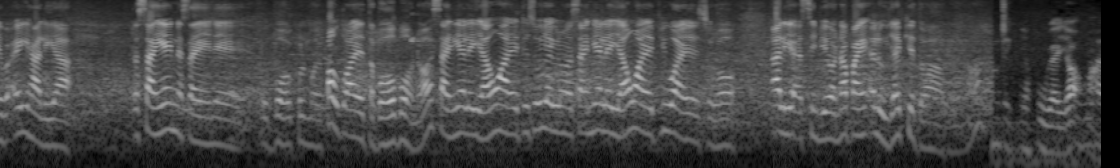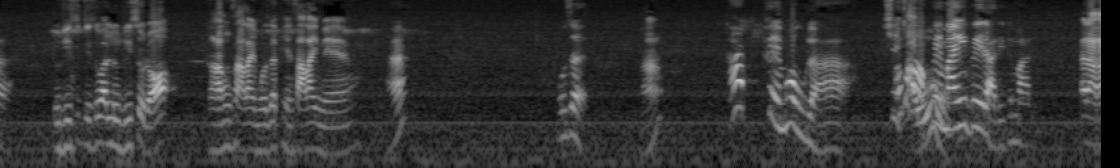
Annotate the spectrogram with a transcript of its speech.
နေပဲအဲ့ဒီဟာလေးကတစ်ဆိုင်ရိုက်နှစ်ဆိုင်ရိုက်နဲ့ဟိုပေါ်ကိုယ်မပေါက်သွားတဲ့သဘောပေါ့နော်ဆိုင်တွေကလည်းရောင်းရတယ်ဒီဆိုရိုက်ပြီးတော့ဆိုင်တွေကလည်းရောင်းရတယ်ပြူရတယ်ဆိုတော့အဲ့လေးကအဆင်ပြေတော့နောက်ပိုင်းအဲ့လိုရိုက်ဖြစ်သွားတာပေါ့နော်ညပူရရောက်မှာလူကြီးဒီဆိုကလူကြီးဆိုတော့ ခေါင်းစားလိုက်မိုးစက်ဖင်စားလိုက်မယ်ဟမ်မိုးဆက်ဟမ်ဒါဖင်မဟုတ်လားရှင်းချဖင်မိုင်းပေးတာဒီဒီမှာအဲ့ဒါ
